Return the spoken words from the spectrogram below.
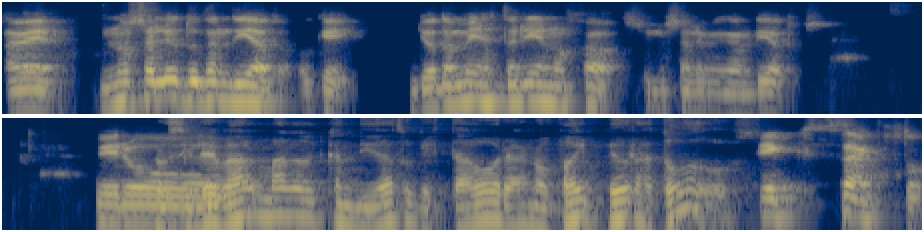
a ver, no salió tu candidato, ok, yo también estaría enojado si no sale mi candidato. Pero, Pero si le va mal al candidato que está ahora, nos va a ir peor a todos. exacto,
